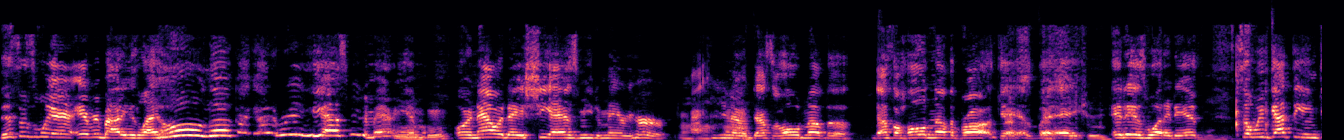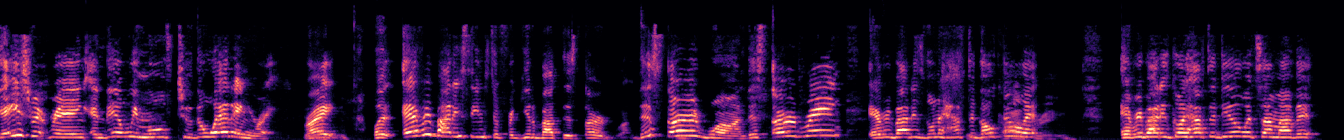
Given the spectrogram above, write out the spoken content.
This is where everybody is like, oh, look, I got a ring. He asked me to marry him. Mhm. Or nowadays, she asked me to marry her. Uh-huh. You know, that's a whole nother, that's a whole nother broadcast. That's- but that's hey, it is what it is. Mhm. So we've got the engagement ring, and then we move to the wedding ring, right? Mhm. But everybody seems to forget about this third one. This third one, this third ring, everybody's going to have to go through it. Everybody's going to have to deal with some of it.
